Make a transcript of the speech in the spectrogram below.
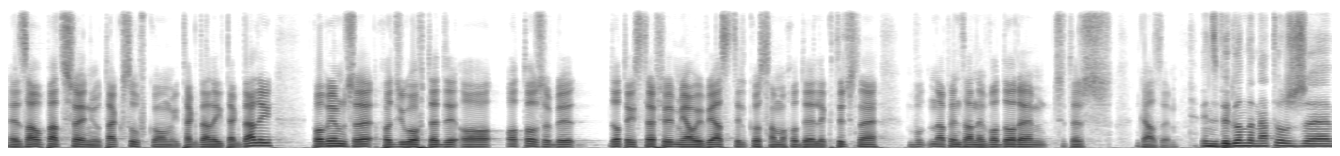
e, zaopatrzeniu, taksówkom itd., tak. Tak Powiem, że chodziło wtedy o, o to, żeby do tej strefy miały wjazd tylko samochody elektryczne, napędzane wodorem, czy też gazem. Więc wygląda na to, że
